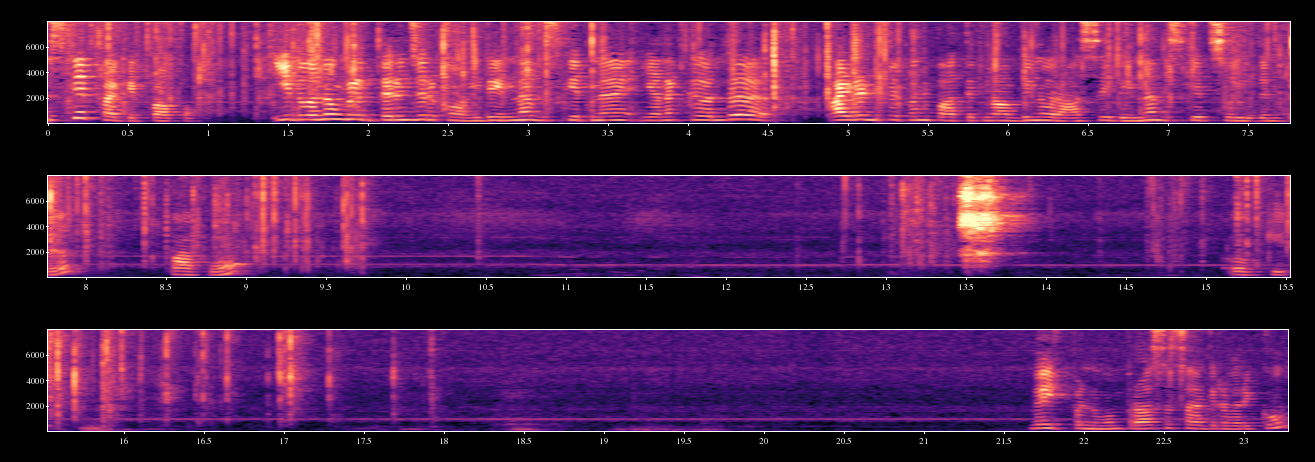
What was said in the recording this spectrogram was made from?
பிஸ்கெட் பாக்கெட் பார்ப்போம். இது வந்து உங்களுக்கு தெரிஞ்சிருக்கும். இது என்ன பிஸ்கெட்னு? எனக்கு வந்து ஐடென்டிஃபை பண்ணி பார்த்துக்கலாம் அப்படின்னு ஒரு ஆசை. இது என்ன பிஸ்கெட் சொல்லுதுன்ட்டு பார்ப்போம். ஓகே. வெயிட் பண்ணுவோம். ப்ராசஸ் ஆகிற வரைக்கும்.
